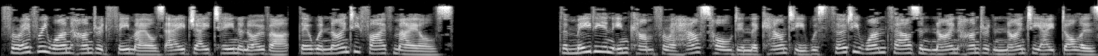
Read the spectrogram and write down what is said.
For every 100 females age 18 and over, there were 95 males. The median income for a household in the county was $31,998,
